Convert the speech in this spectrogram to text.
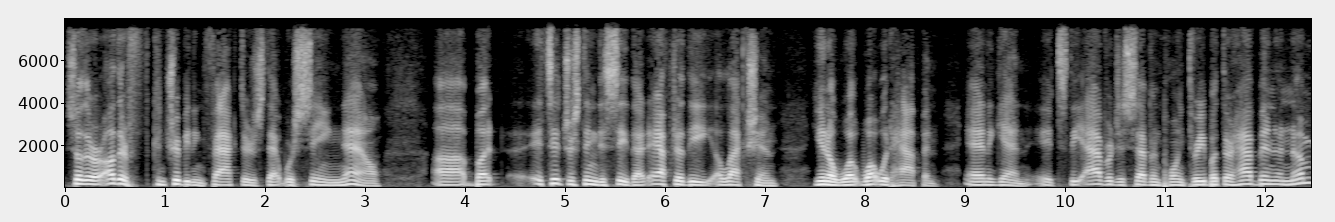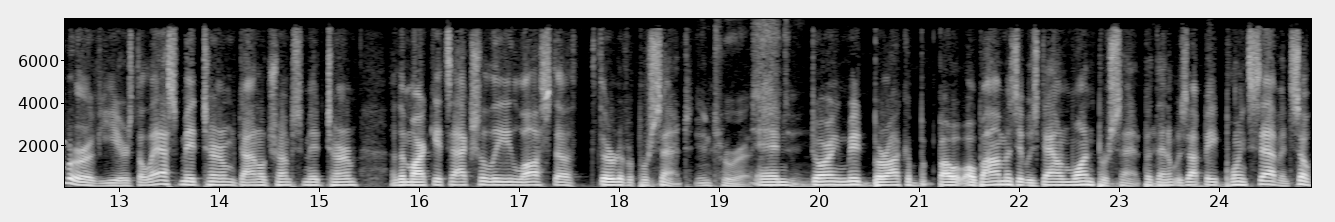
So there are other f- contributing factors that we're seeing now. Uh, but it's interesting to see that after the election, you know, what what would happen. And again, it's the average is 7.3, but there have been a number of years. The last midterm, Donald Trump's midterm, the markets actually lost a third of a percent. Interesting. And during mid Barack Obama's, it was down one percent, but then it was up 8.7. So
